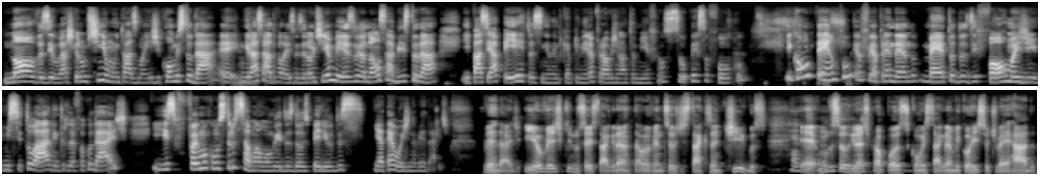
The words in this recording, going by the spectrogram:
novas. Eu acho que eu não tinha muito as manhas de como estudar. É uhum. engraçado falar isso, mas eu não tinha mesmo, eu não sabia estudar. E passei aperto, assim. Eu lembro que a primeira prova de anatomia foi um super sufoco. E com o tempo eu fui aprendendo métodos e formas de me situar dentro da faculdade. E isso foi uma construção ao longo dos 12 períodos e até hoje, na verdade. Verdade. E eu vejo que no seu Instagram, estava vendo seus destaques antigos, é. é. um dos seus grandes propósitos com o Instagram, me corrija se eu estiver errado,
